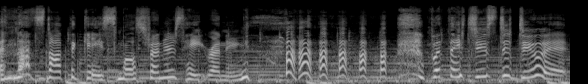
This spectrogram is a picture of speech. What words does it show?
and that's not the case. Most runners hate running, but they choose to do it.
